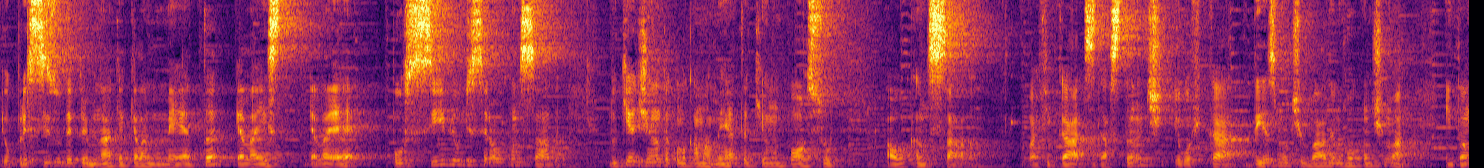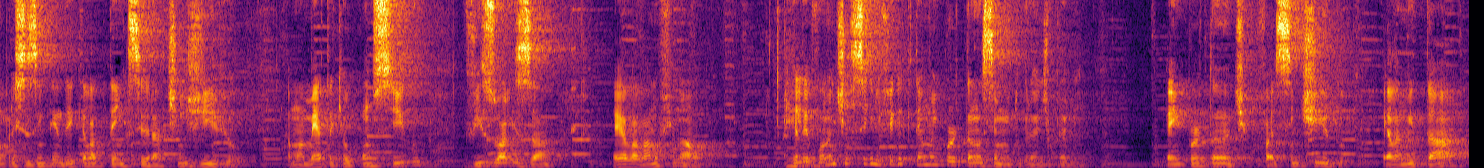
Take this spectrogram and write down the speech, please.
Eu preciso determinar que aquela meta ela é, ela é possível de ser alcançada. Do que adianta colocar uma meta que eu não posso alcançá-la? vai ficar desgastante, eu vou ficar desmotivado e não vou continuar. Então eu preciso entender que ela tem que ser atingível. É uma meta que eu consigo visualizar ela lá no final. Relevante significa que tem uma importância muito grande para mim. É importante, faz sentido, ela me dá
